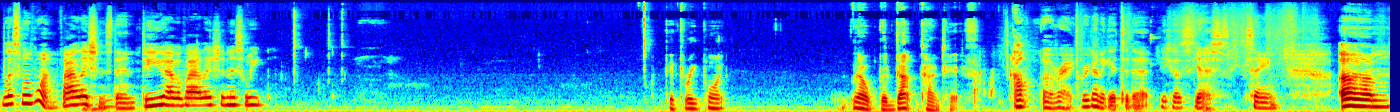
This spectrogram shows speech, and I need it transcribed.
let's move on. Violations mm-hmm. then. Do you have a violation this week? The three point. No, the dunk contest. Oh, all right. We're gonna get to that because yes, same. Um,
